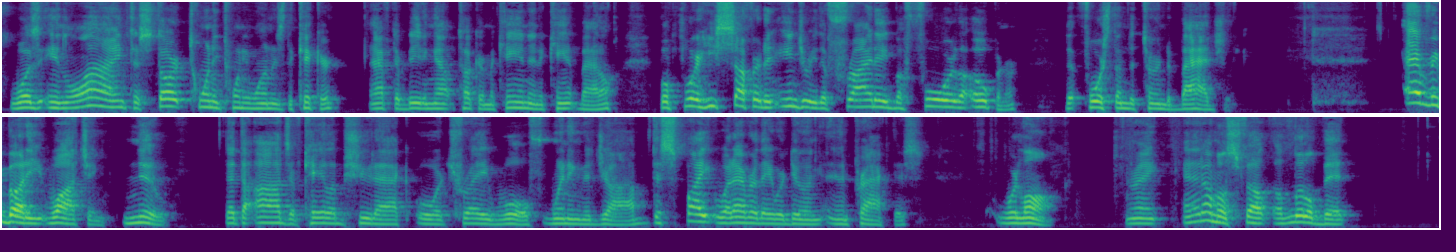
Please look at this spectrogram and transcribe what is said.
was in line to start 2021 as the kicker after beating out Tucker McCann in a camp battle before he suffered an injury the Friday before the opener that forced them to turn to Badgley. Everybody watching knew that the odds of Caleb Shudak or Trey Wolff winning the job, despite whatever they were doing in practice, were long, right? And it almost felt a little bit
